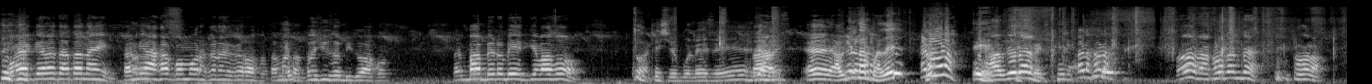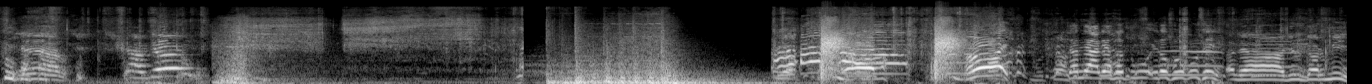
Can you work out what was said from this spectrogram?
કોઈ ઘેર જતા નહીં. તમે આખા રખડ કરો છો. તમારે ધંધો શું છે બીજો આખો? તમે બાપ બેટો બે જ કેવા છો? તું બોલે છે. તારે? એ આવજો તાર ભલે. આવજો હેડો. હા રાખો તમે બોલો. એ હારું. એ આવજો. ચાલે આડ્યા છે તું એ તો છોકરું છે. અલ્યા હજુ ગરમી.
